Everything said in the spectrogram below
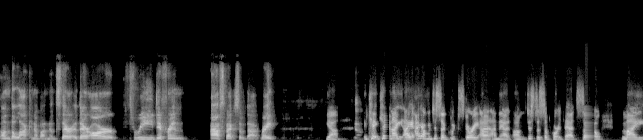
on the lack and abundance. There there are three different aspects of that, right? Yeah. Can, can I, I, I have just a quick story on, on that, um, just to support that. So my,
